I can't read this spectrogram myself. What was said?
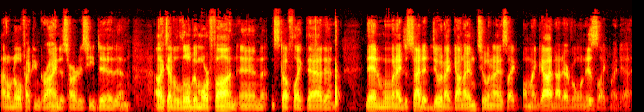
I don't know if I can grind as hard as he did. And I like to have a little bit more fun and stuff like that. And then when I decided to do it, I got into it and I was like, oh my God, not everyone is like my dad.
